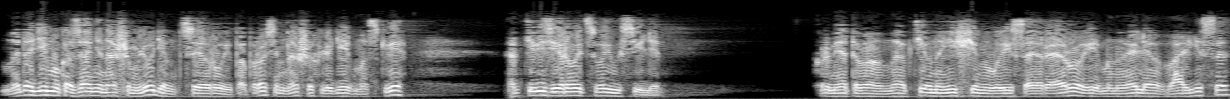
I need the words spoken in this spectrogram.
«Мы дадим указания нашим людям, ЦРУ, и попросим наших людей в Москве активизировать свои усилия. Кроме этого, мы активно ищем Луиса Эреро и Мануэля Вальеса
